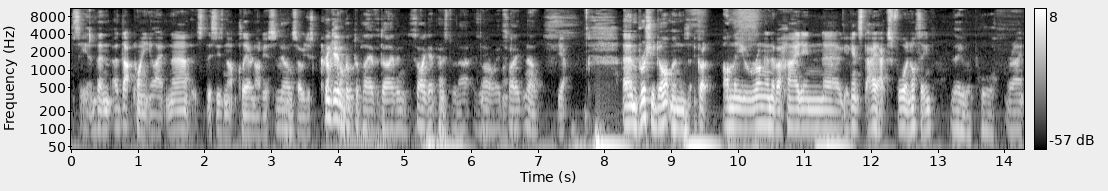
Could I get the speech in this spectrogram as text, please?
See, and then at that point you're like, nah, it's, this is not clear and obvious. No. And so we just crack didn't on. book the player for diving, so I get pissed with that as well. It's like, no. Yeah. Um, Borussia Dortmund got on the wrong end of a hiding uh, against Ajax four nothing. They were poor. Right.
